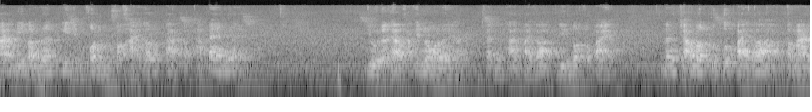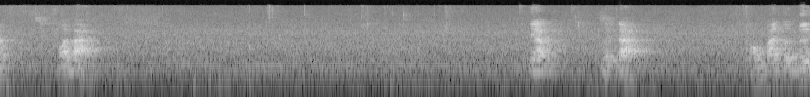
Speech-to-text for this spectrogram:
ม่ามีแบบเนื้อที่เห็นคนเขาขายเขาทาทาแป้งด้วย อยู่แถวคาสิโนเลยครับการเดินทางไปก็ยืมรถเข้าไปนั้นเช่ารถทุกๆไปก็ประมาณร้อยบาท นี่ครับบรรยากาศของบ้านต้นบึ้ง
